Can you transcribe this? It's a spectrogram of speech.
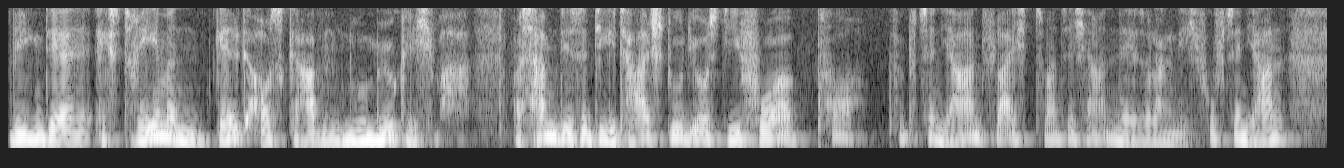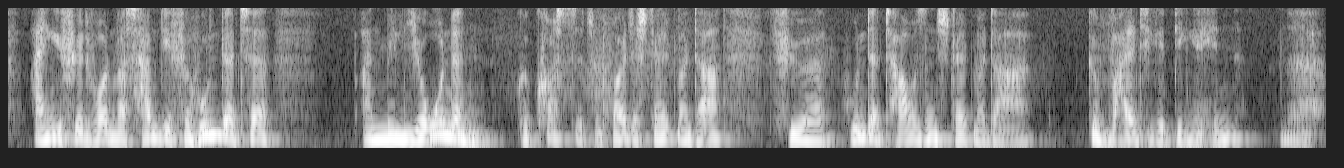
wegen der extremen Geldausgaben nur möglich war. Was haben diese Digitalstudios, die vor boah, 15 Jahren, vielleicht 20 Jahren, nee, so lange nicht, 15 Jahren eingeführt worden. Was haben die für Hunderte an Millionen gekostet? Und heute stellt man da für 100.000 stellt man da gewaltige Dinge hin. Na,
